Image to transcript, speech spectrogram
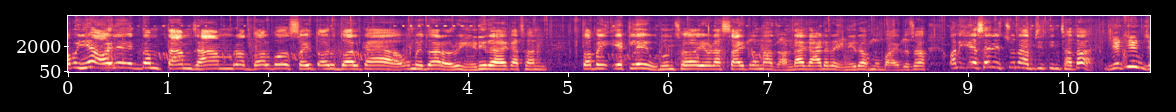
अब यहाँ अहिले एकदम तामझाम र दलबल सहित अरू दलका उम्मेद्वारहरू हिँडिरहेका छन्। तपाईँ एक्लै हुनुहुन्छ एउटा साइकलमा झन्डा गाडेर हिँडिराख्नु भएको छ अनि यसरी चुनाव जितिन्छ त? जितिन्छ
